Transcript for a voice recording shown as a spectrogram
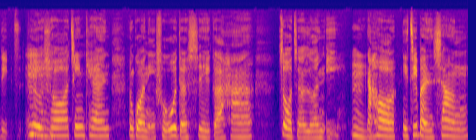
例子，比如说，今天如果你服务的是一个他坐着轮椅，嗯，然后你基本上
